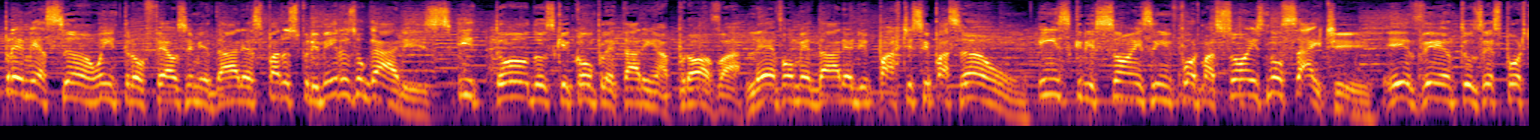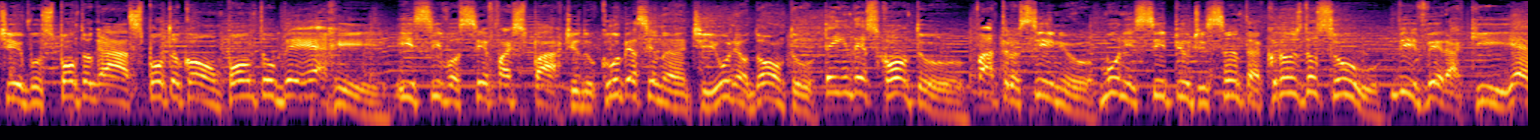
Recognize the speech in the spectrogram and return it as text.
Premiação em troféus e medalhas para os primeiros lugares. E todos que completarem a prova prova levam medalha de participação. Inscrições e informações no site eventosesportivos.gas.com.br. E se você faz parte do clube assinante Uniodonto, tem desconto. Patrocínio Município de Santa Cruz do Sul. Viver aqui é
